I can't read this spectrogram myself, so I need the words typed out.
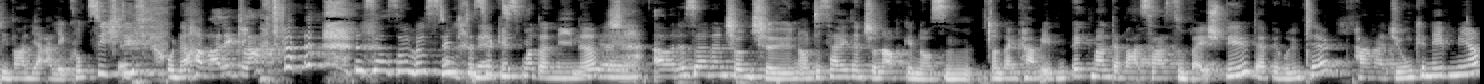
die waren ja alle kurzsichtig und da haben alle gelacht. das war so lustig, Ach, das nett. vergisst man dann nie. Ne? Ja, ja. Aber das war dann schon schön und das habe ich dann schon auch genossen. Und dann kam eben Beckmann, da war, saß zum Beispiel der berühmte Harald Junke neben mir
